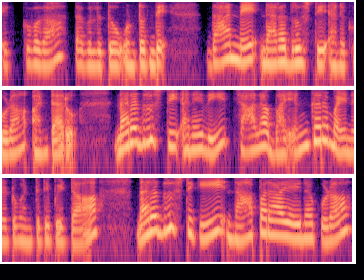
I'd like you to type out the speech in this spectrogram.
ఎక్కువగా తగులుతూ ఉంటుంది. దాన్నే నరదృష్టి అని కూడా అంటారు. నరదృష్టి అనేది చాలా భయంకరమైనటువంటిది బిడ్డ. నరదృష్టికి నాపరాయి అయినా కూడా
